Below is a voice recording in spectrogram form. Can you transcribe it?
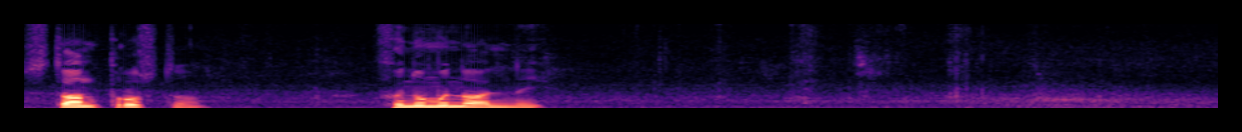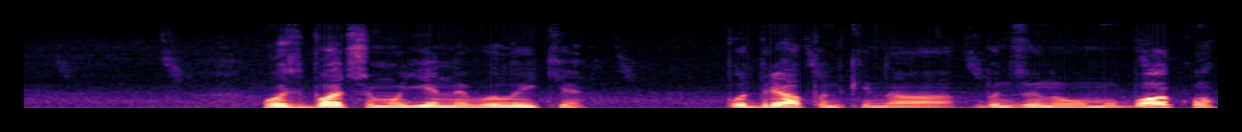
Стан просто феноменальний. Ось бачимо, є невеликі подряпинки на бензиновому баку.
